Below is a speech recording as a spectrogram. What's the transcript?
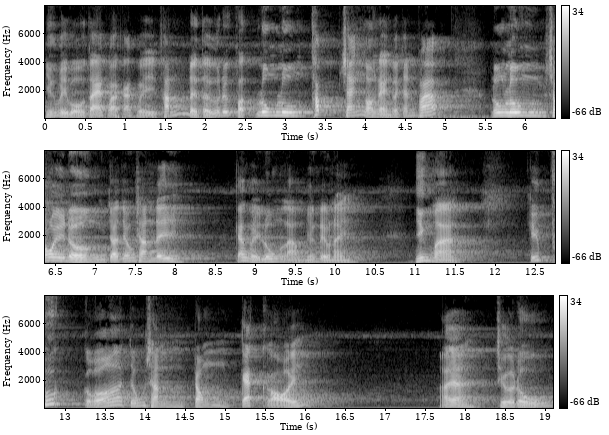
những vị Bồ Tát và các vị thánh đệ tử của Đức Phật luôn luôn thắp sáng ngọn đèn của chánh pháp, luôn luôn soi đường cho chúng sanh đi. Các vị luôn làm những điều này. Nhưng mà cái phước của chúng sanh trong các cõi à, chưa đủ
